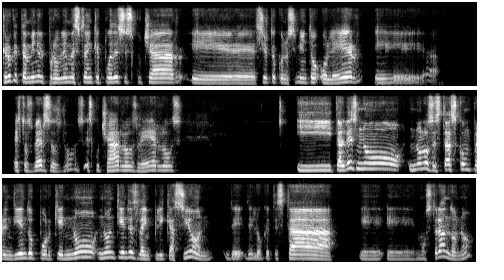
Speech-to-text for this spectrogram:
creo que también el problema está en que puedes escuchar eh, cierto conocimiento o leer eh, estos versos, ¿no? Escucharlos, leerlos. Y tal vez no, no los estás comprendiendo porque no, no entiendes la implicación de, de lo que te está eh, eh, mostrando, ¿no?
